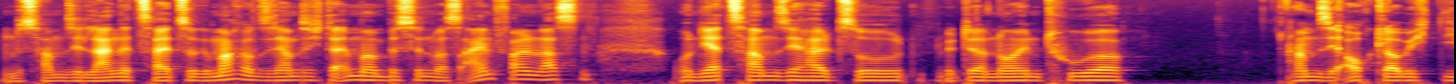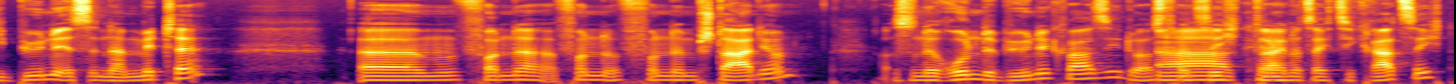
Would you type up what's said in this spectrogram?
Und das haben sie lange Zeit so gemacht. Also sie haben sich da immer ein bisschen was einfallen lassen. Und jetzt haben sie halt so mit der neuen Tour, haben sie auch, glaube ich, die Bühne ist in der Mitte ähm, von, der, von, von einem Stadion. Also eine runde Bühne quasi. Du hast Ah, halt Sicht, okay. 360 Grad Sicht.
